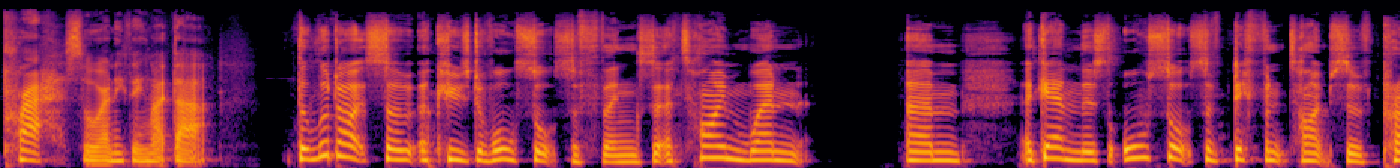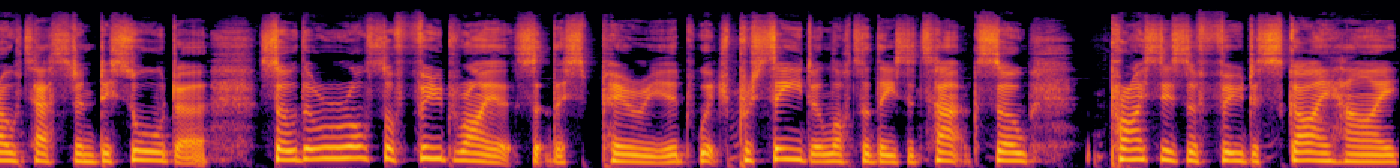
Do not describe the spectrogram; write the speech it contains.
press or anything like that? The Luddites are accused of all sorts of things at a time when um, again, there's all sorts of different types of protest and disorder. So there were also food riots at this period, which precede a lot of these attacks. So prices of food are sky high.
